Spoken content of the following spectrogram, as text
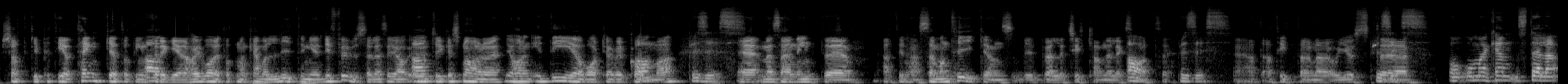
ChatGPT-tänket att interagera ja. har ju varit att man kan vara lite mer diffus. Eller så jag ja. uttrycker snarare, jag har en idé av vart jag vill komma. Ja, eh, men sen inte att den här semantiken blir väldigt kittlande. Liksom, att, precis. Att, att, hitta den där och just precis. Och, och, man kan ställa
